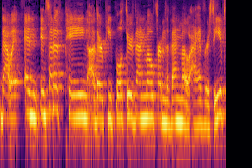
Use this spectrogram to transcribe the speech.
that way, and instead of paying other people through Venmo from the Venmo I have received,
